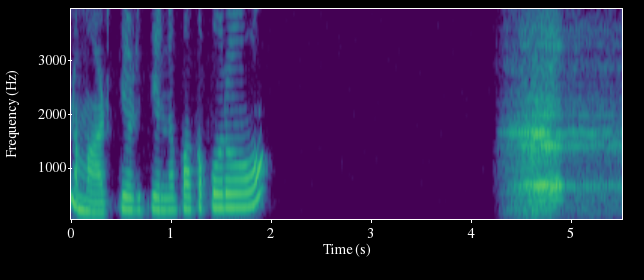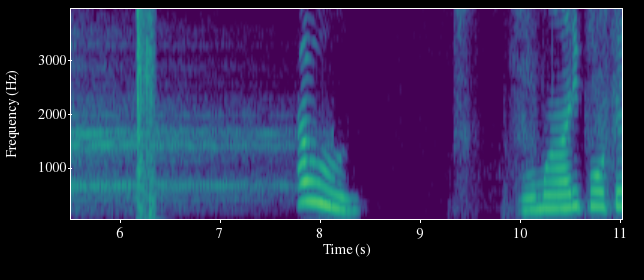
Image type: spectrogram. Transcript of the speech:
நம்ம அடுத்து அடுத்து என்ன பார்க்க போறோம்? பூ மாதிரி போட்டு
